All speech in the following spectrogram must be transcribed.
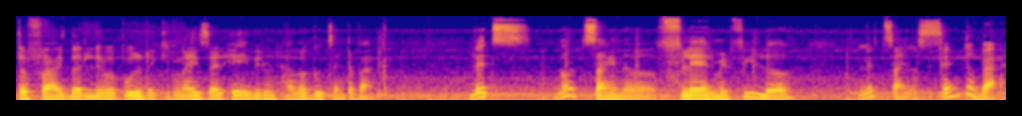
the fact that Liverpool recognized that hey, we don't have a good centre back. Let's not sign a flair midfielder. Let's sign a centre back.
